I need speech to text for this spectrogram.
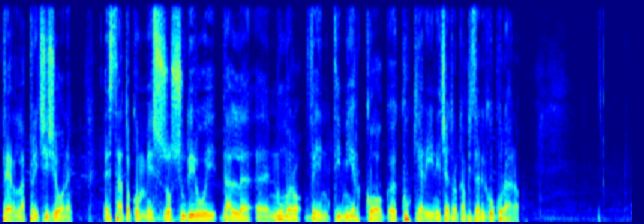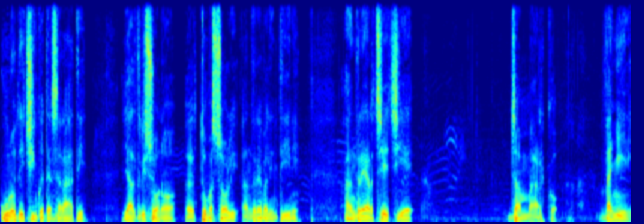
per la precisione è stato commesso su di lui dal eh, numero 20 Mirko eh, Cucchiarini centrocampista del Cucurano. Uno dei cinque tesserati gli altri sono eh, Tomassoli, Andrea Valentini, Andrea Arceci e Gianmarco Vagnini.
